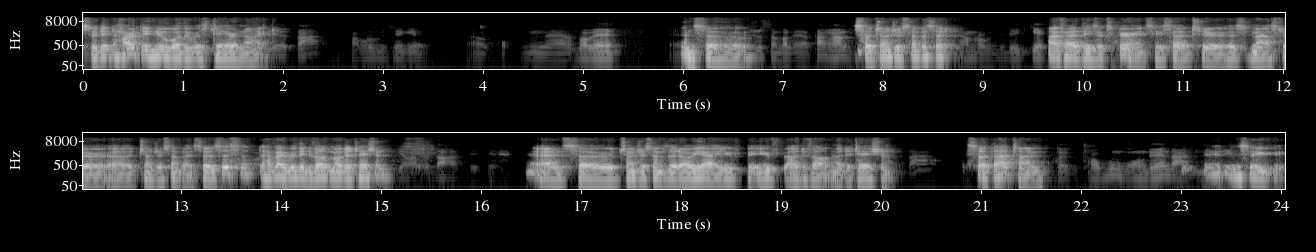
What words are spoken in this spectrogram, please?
so he hardly knew whether it was day or night. And so, so Chanchu Sempa said, I've had these experiences, he said to his master, uh, Chanchu Sempa. So is this, a, have I really developed meditation? And so Chanchu Sempa said, oh yeah, you've, you've uh, developed meditation. So at that time, see,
